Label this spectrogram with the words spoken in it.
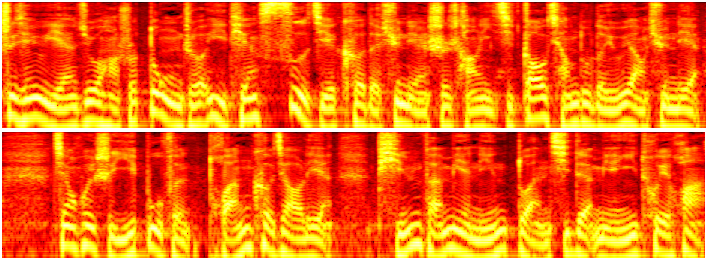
之前有研究哈说，动辄一天四节课的训练时长以及高强度的有氧训练，将会使一部分团课教练频繁面临短期的免疫退化。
